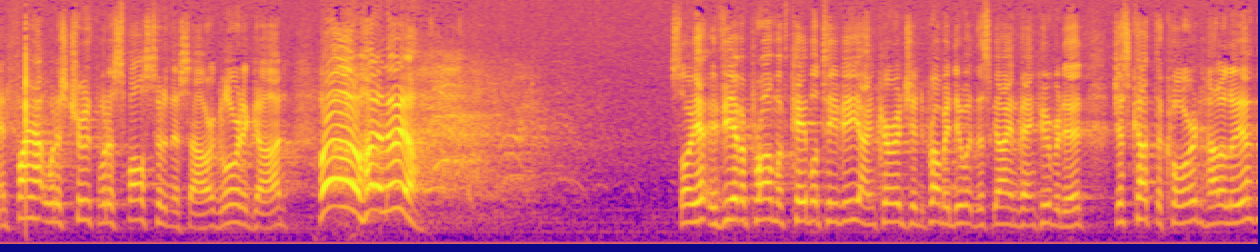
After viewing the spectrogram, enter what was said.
and find out what is truth, what is falsehood in this hour. Glory to God. Oh, hallelujah. So if you have a problem with cable TV, I encourage you to probably do what this guy in Vancouver did. Just cut the cord, hallelujah.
